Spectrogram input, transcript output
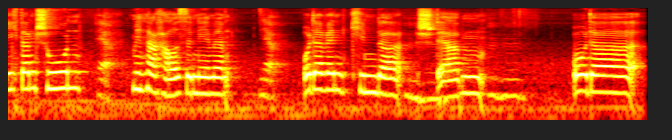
die ich dann schon mit nach Hause nehme. Ja. Oder wenn Kinder mhm. sterben mhm. oder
